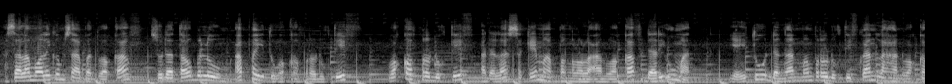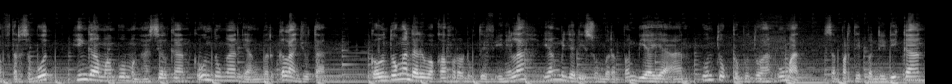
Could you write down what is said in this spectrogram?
Assalamualaikum sahabat wakaf, sudah tahu belum apa itu wakaf produktif? Wakaf produktif adalah skema pengelolaan wakaf dari umat, yaitu dengan memproduktifkan lahan wakaf tersebut hingga mampu menghasilkan keuntungan yang berkelanjutan. Keuntungan dari wakaf produktif inilah yang menjadi sumber pembiayaan untuk kebutuhan umat, seperti pendidikan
